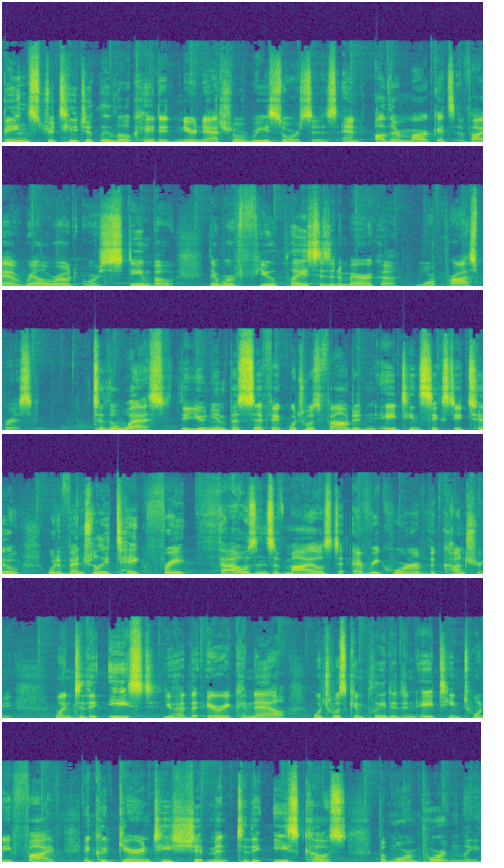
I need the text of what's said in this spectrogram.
Being strategically located near natural resources and other markets via railroad or steamboat, there were few places in America more prosperous. To the west, the Union Pacific, which was founded in 1862, would eventually take freight thousands of miles to every corner of the country. When to the east, you had the Erie Canal, which was completed in 1825 and could guarantee shipment to the east coast, but more importantly,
